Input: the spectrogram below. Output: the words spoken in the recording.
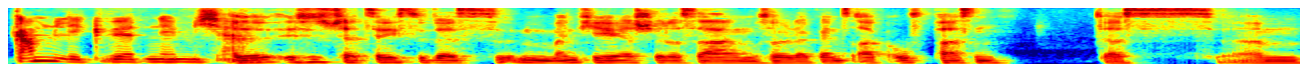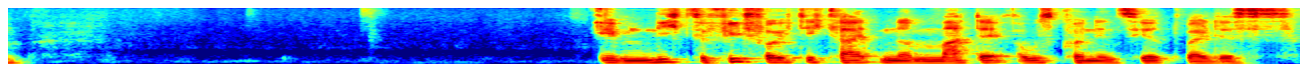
gammelig wird, nehme ich an. Also es ist tatsächlich so, dass manche Hersteller sagen, man soll da ganz arg aufpassen, dass ähm, eben nicht zu viel Feuchtigkeit in der Matte auskondensiert, weil das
